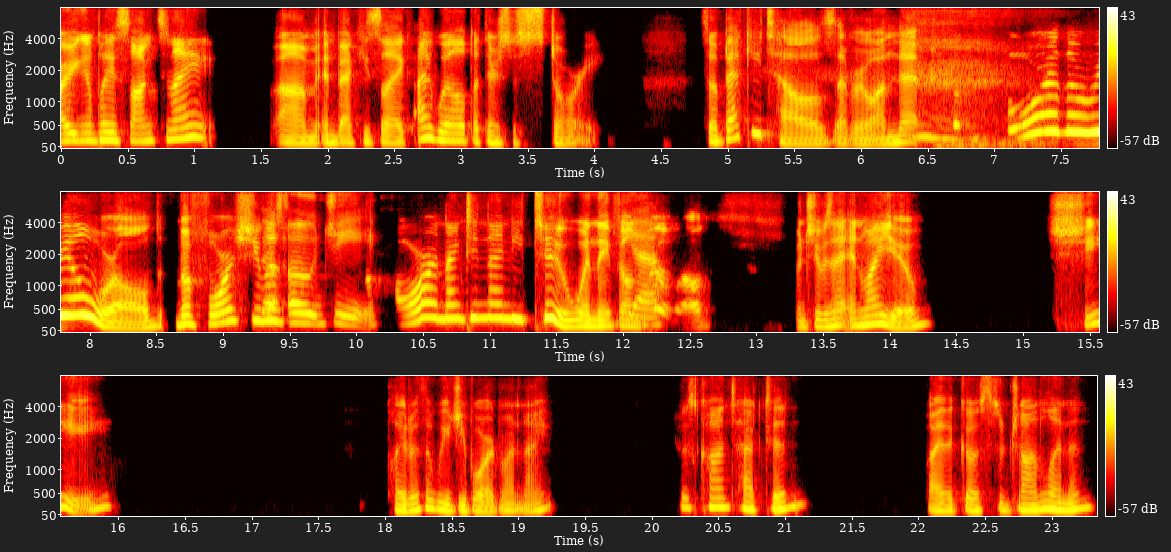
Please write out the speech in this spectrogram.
"Are you gonna play a song tonight?" Um, and Becky's like, "I will, but there's a story." So Becky tells everyone that before the real world, before she the was OG. or 1992 when they filmed Yeah. Real World, when she was at NYU, she played with a Ouija board one night. She was contacted by the ghost of John Lennon.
